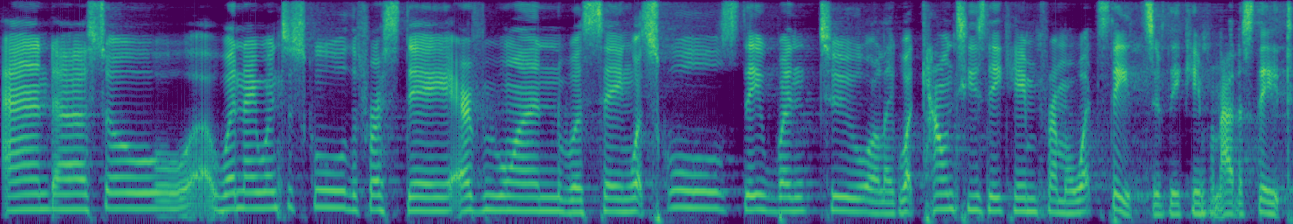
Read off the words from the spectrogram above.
And uh, so uh, when I went to school the first day, everyone was saying what schools they went to, or like what counties they came from, or what states if they came from out of state.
